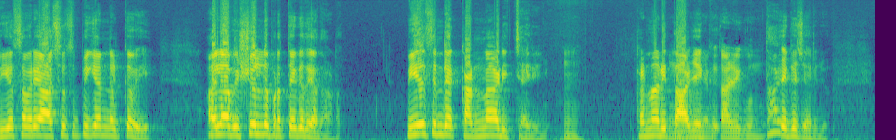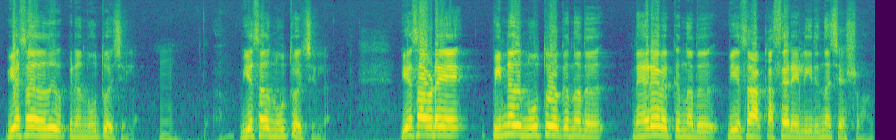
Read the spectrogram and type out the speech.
വി എസ് അവരെ ആശ്വസിപ്പിക്കാൻ നിൽക്കവേ അതിൽ ആ വിഷ്വലിന്റെ പ്രത്യേകത അതാണ്. വി എസിന്റെ കണ്ണാടി ചരിഞ്ഞു. കണ്ണാടി താഴേക്ക് താഴേക്ക് വന്നു. താഴേക്ക് ചരിഞ്ഞു. വി എസ് അത് പിന്നെ നൂത്ത് വെച്ചില്ല. വി എസ് അത് നൂത്ത് വെച്ചില്ല. വി എസ് അവിടെ പിന്നെ അത് നൂത്ത് വെക്കുന്നത് നേരെ വെക്കുന്നത് വി എസ് ആ കസേരയിൽ ഇരുന്ന ശേഷമാണ്.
